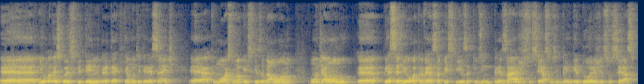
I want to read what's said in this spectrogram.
É, e uma das coisas que tem no Empretec, que é muito interessante, é a que mostra uma pesquisa da ONU, onde a ONU é, percebeu, através dessa pesquisa, que os empresários de sucesso, os empreendedores de sucesso,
